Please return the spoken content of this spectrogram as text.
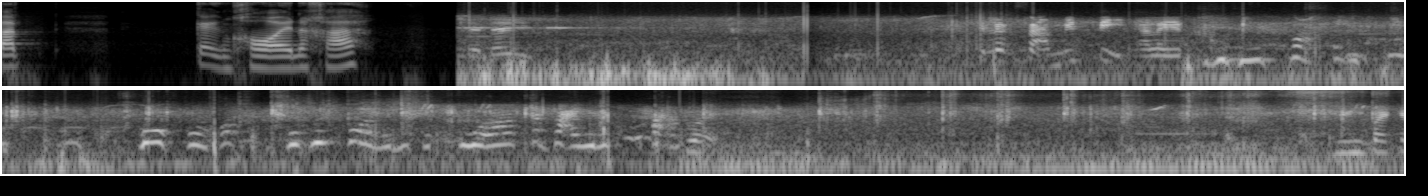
วัดแก่งคอยนะคะ จะได้เป็นรักษามิติอะไรด้วยยิงไปไก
